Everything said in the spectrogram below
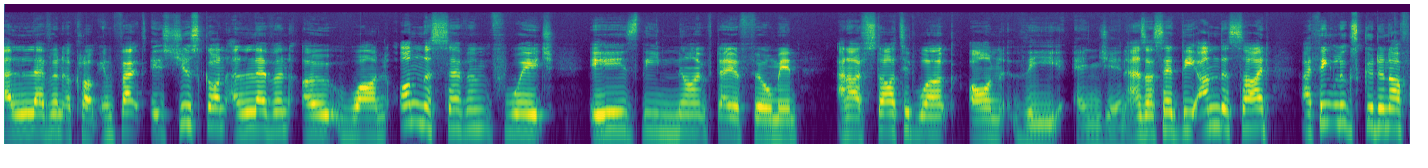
11 o'clock. In fact, it's just gone 11.01 on the 7th, which is the ninth day of filming and I've started work on the engine. As I said, the underside I think looks good enough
